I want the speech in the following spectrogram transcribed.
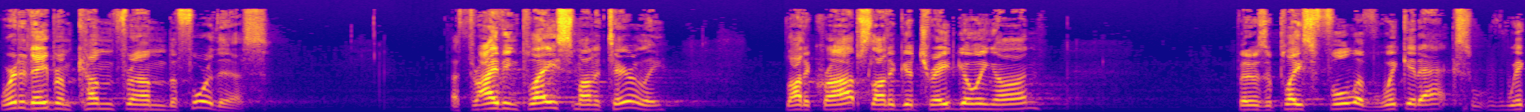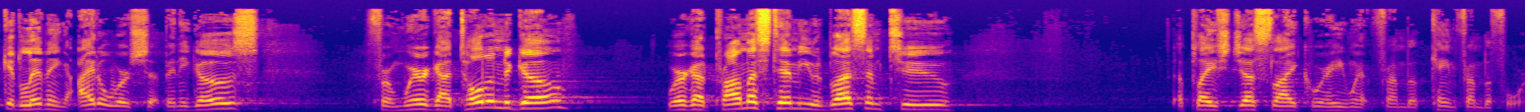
Where did Abram come from before this? A thriving place monetarily, a lot of crops, a lot of good trade going on. But it was a place full of wicked acts, wicked living, idol worship. And he goes from where God told him to go, where God promised him he would bless him, to a place just like where he went from, came from before.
